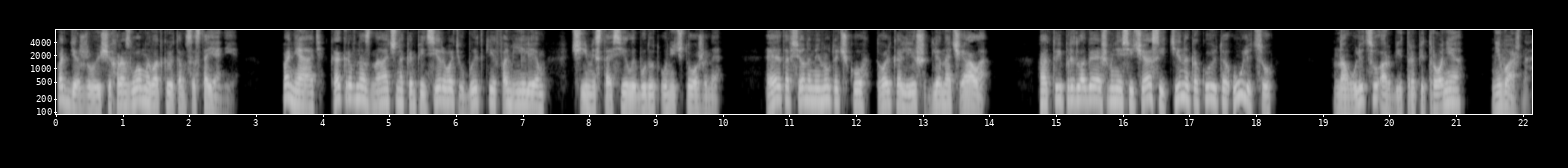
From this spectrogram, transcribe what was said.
поддерживающих разломы в открытом состоянии. Понять, как равнозначно компенсировать убытки фамилиям, чьи места силы будут уничтожены, это все на минуточку, только лишь для начала. А ты предлагаешь мне сейчас идти на какую-то улицу? На улицу арбитра Петрония? Неважно.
